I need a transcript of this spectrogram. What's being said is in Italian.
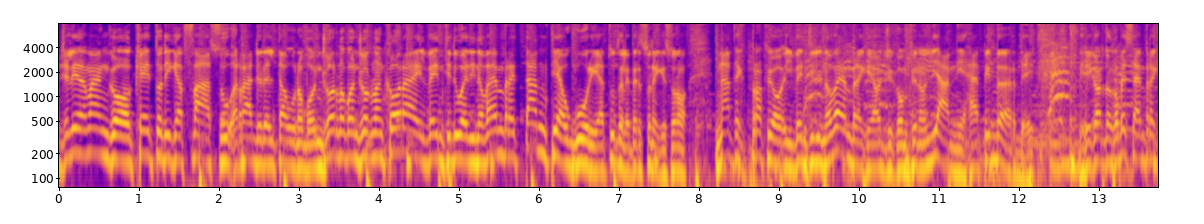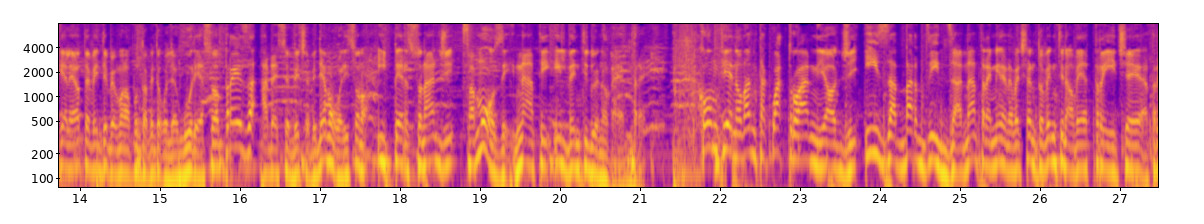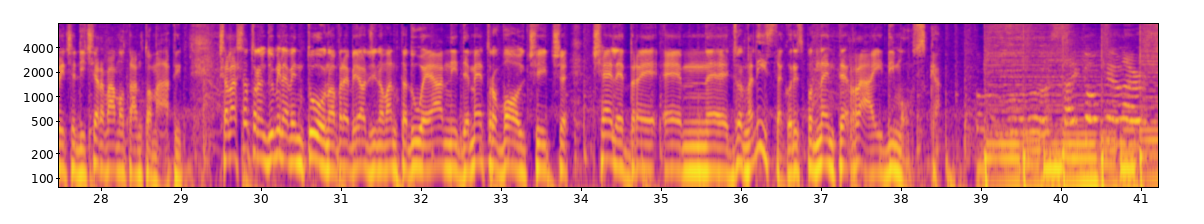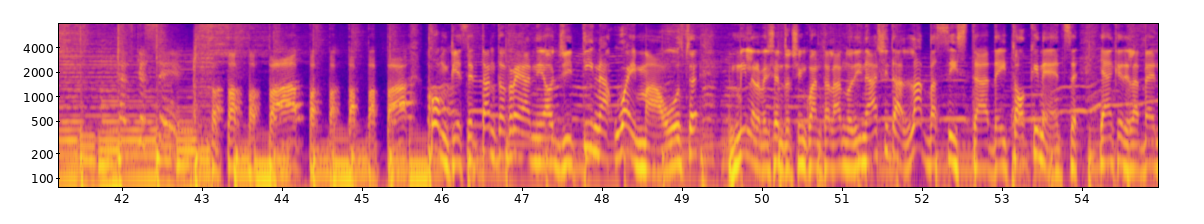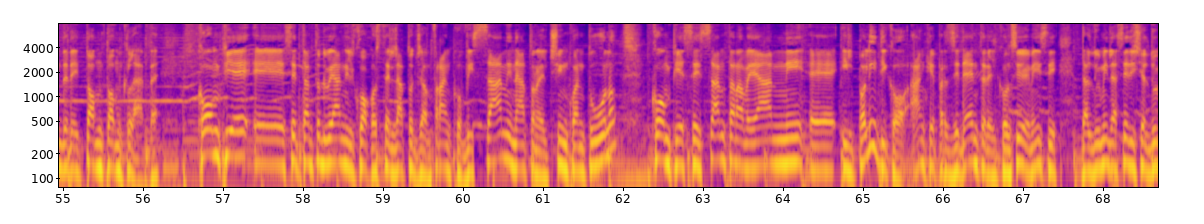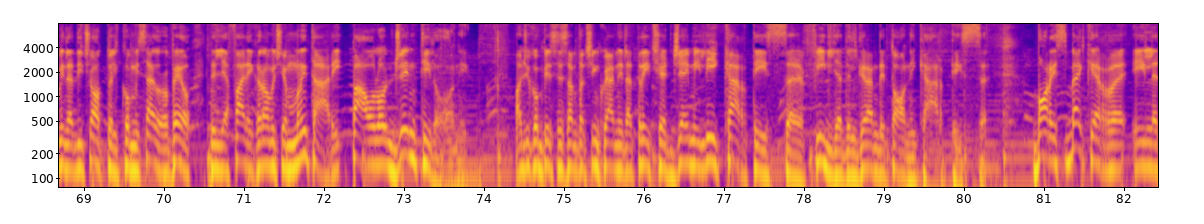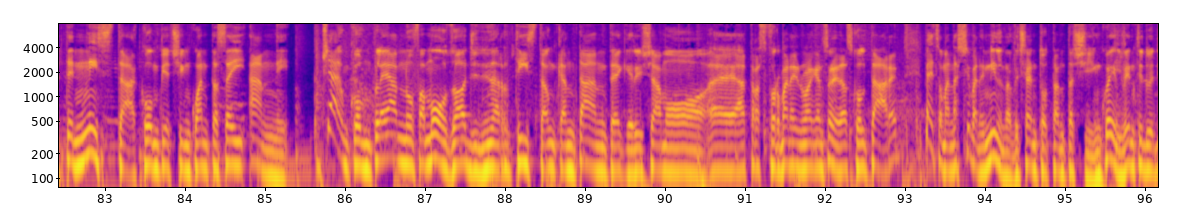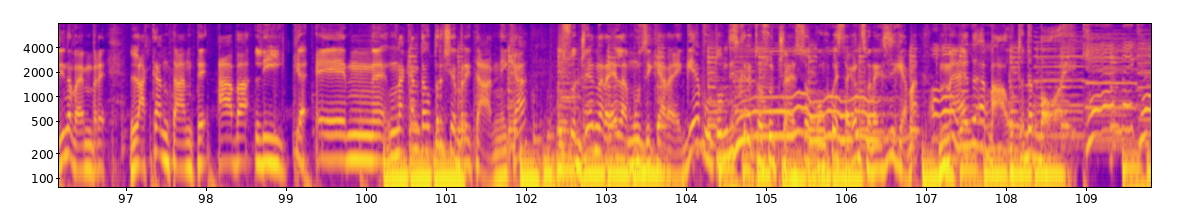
Angelina Mango, Chetto di Caffà su Radio Delta 1. Buongiorno, buongiorno ancora. È il 22 di novembre. Tanti auguri a tutte le persone che sono nate proprio il 22 novembre, che oggi compiono gli anni. Happy birthday. Vi ricordo come sempre che alle 8.20 abbiamo un appuntamento con gli auguri a sorpresa. Adesso invece vediamo quali sono i personaggi famosi nati il 22 novembre. Compie 94 anni oggi Isa Barzizza, nata nel 1929, attrice, attrice di C'eravamo tanto amati. Ci ha lasciato nel 2021, avrebbe oggi 92 anni, Demetro Volcic, celebre ehm, giornalista, corrispondente RAI di Mosca. Psycho killer, Compie 73 anni oggi Tina Weymouth 1950 l'anno di nascita, la bassista dei Talking Heads e anche della band dei Tom Tom Club. Compie eh, 72 anni il cuoco stellato Gianfranco Vissani, nato nel 51. Compie 69 anni eh, il politico, anche presidente del Consiglio dei Ministri dal 2016 al 2018, il commissario europeo degli affari economici e monetari Paolo Gentiloni. Oggi compie 65 anni l'attrice Jamie Lee Curtis, figlia del grande Tony Curtis. Boris Becker, il tennista, compie 56 anni. C'è un compleanno famoso oggi di un artista, un cantante che riusciamo eh, a trasformare in una canzone da ascoltare? Beh, insomma, nasceva nel 1985, il 22 di novembre, la cantante Ava Leak. È um, una cantautrice britannica, il suo genere è la musica reggae, ha avuto un discreto successo con questa canzone che si chiama Mad About the Boy.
